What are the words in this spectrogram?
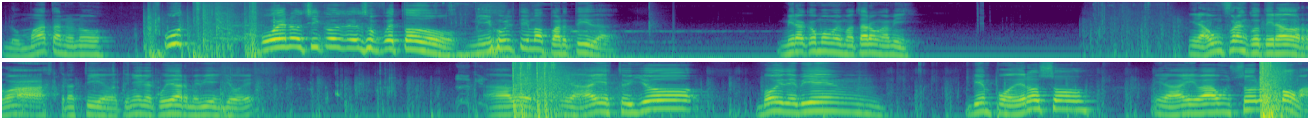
¿Lo matan o no? Uy. Bueno, chicos, eso fue todo. Mi última partida. Mira cómo me mataron a mí. Mira, un francotirador. ¡Ostras, tío! Tenía que cuidarme bien yo, ¿eh? A ver, mira, ahí estoy yo. Voy de bien... Bien poderoso. Mira, ahí va un solo. Toma,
